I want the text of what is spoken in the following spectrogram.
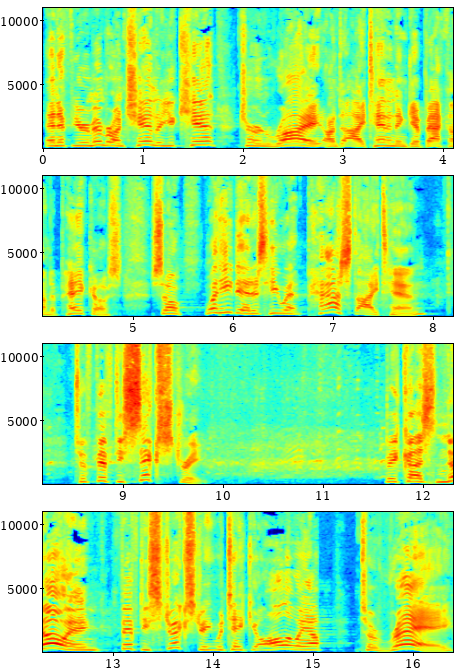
And if you remember on Chandler, you can't turn right onto I 10 and then get back onto Pecos. So what he did is he went past I 10 to 56th Street. Because knowing 50 Strick Street would take you all the way up to Ray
